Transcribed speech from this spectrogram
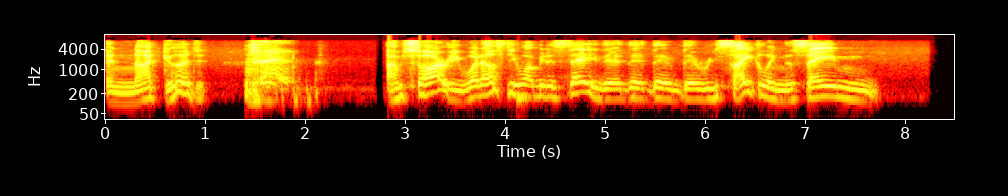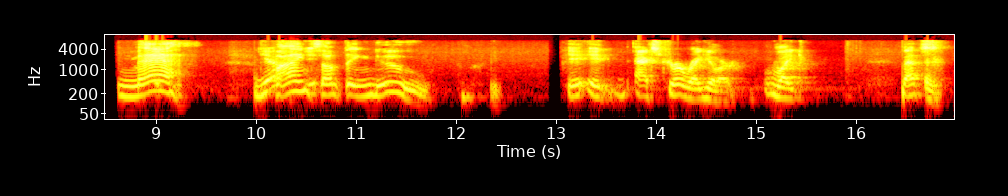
and not good. I'm sorry. What else do you want me to say? They're they're they're, they're recycling the same meh. Yeah, Find it, something new. it, it extra regular. Like that's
